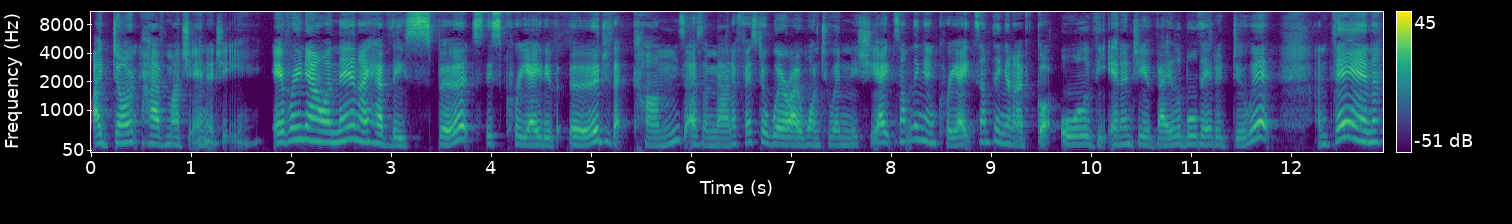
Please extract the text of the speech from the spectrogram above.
i don't have much energy every now and then i have these spurts this creative urge that comes as a manifestor where i want to initiate something and create something and i've got all of the energy available there to do it and then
